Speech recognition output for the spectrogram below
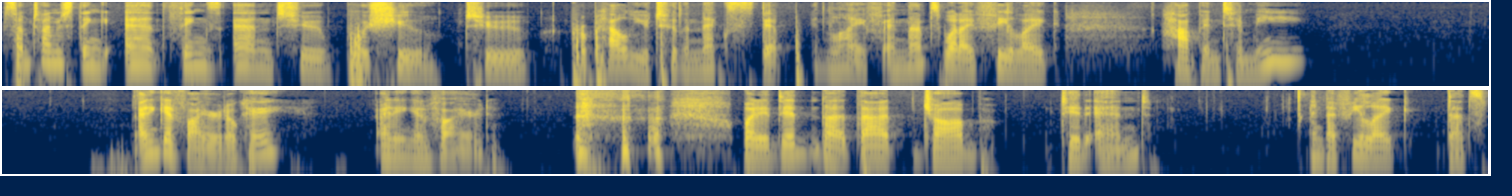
Sometimes thing end, things end to push you to propel you to the next step in life, and that's what I feel like happened to me. I didn't get fired, okay? I didn't get fired. but it did that that job did end. And i feel like that's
